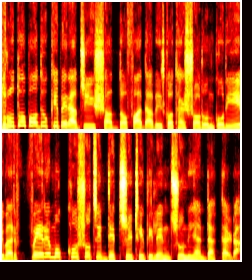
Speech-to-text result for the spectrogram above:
দ্রুত পদক্ষেপে রাজ্যের সাত দফা দাবির কথা স্মরণ করিয়ে এবার ফের মুখ্য সচিবদের চিঠি দিলেন জুনিয়র ডাক্তাররা।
